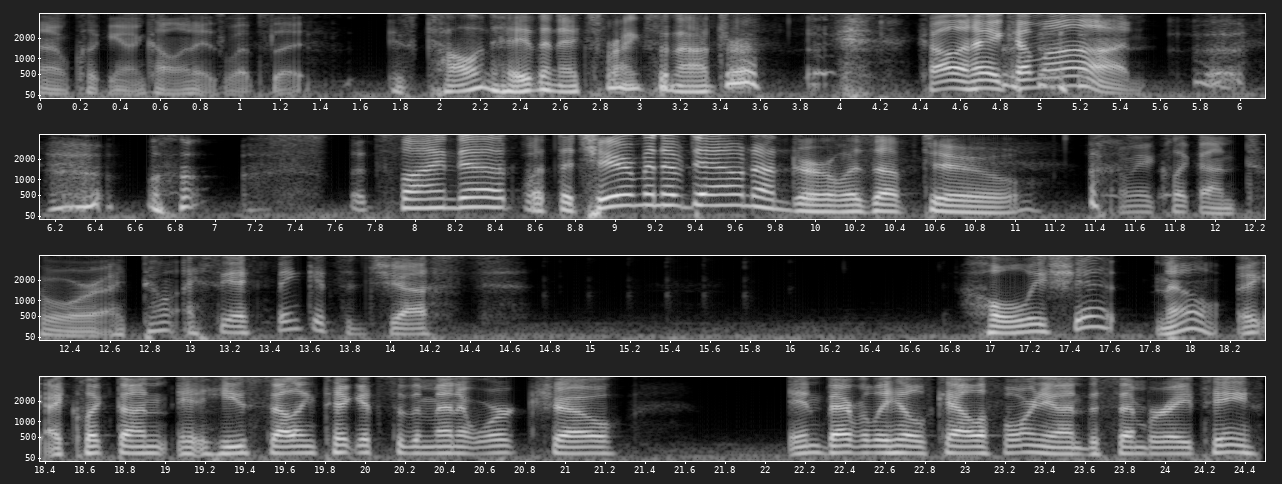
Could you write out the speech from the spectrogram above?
I'm clicking on Colin Hay's website. Is Colin Hay the next Frank Sinatra? Colin Hay, come on. Let's find out what the chairman of Down Under was up to. I'm gonna click on tour. I don't. I see. I think it's just. Holy shit! No, I, I clicked on. He's selling tickets to the Men at Work show in Beverly Hills, California, on December 18th.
